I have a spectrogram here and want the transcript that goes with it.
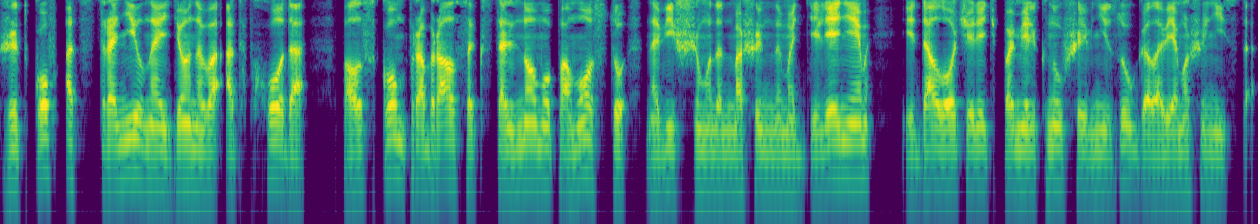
Житков отстранил найденного от входа, ползком пробрался к стальному помосту, нависшему над машинным отделением, и дал очередь по мелькнувшей внизу голове машиниста.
